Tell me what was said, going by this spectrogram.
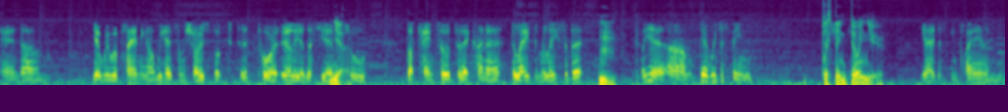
And um, yeah, we were planning on, we had some shows booked to tour it earlier this year, Yeah. which all got cancelled, so that kind of delayed the release a bit. Hmm. But yeah, um, yeah, we've just been Just been doing you. yeah, just been playing and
